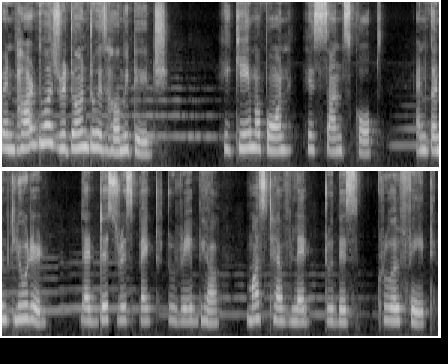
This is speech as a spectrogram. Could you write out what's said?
When Bhardwaj returned to his hermitage, he came upon his son's corpse and concluded that disrespect to Rebhya must have led to this cruel fate.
